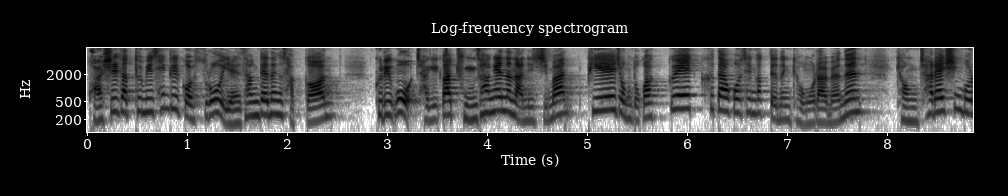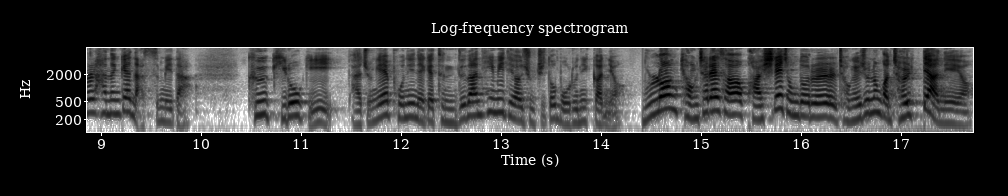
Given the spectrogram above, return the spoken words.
과실 다툼이 생길 것으로 예상되는 사건, 그리고 자기가 중상해는 아니지만 피해 정도가 꽤 크다고 생각되는 경우라면은 경찰에 신고를 하는 게 낫습니다. 그 기록이 나중에 본인에게 든든한 힘이 되어줄지도 모르니까요. 물론 경찰에서 과실의 정도를 정해주는 건 절대 아니에요.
